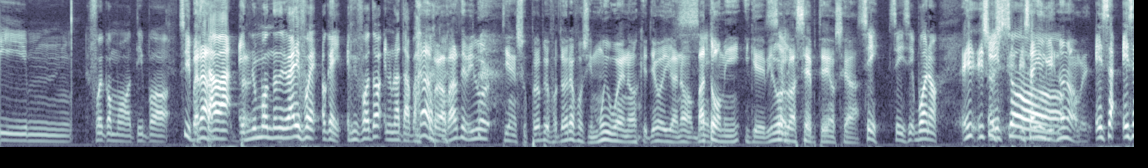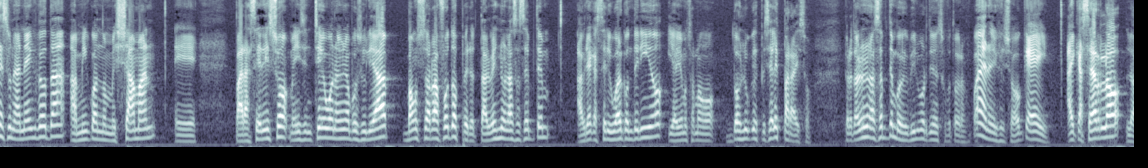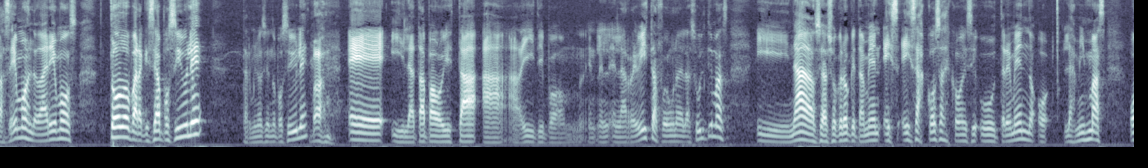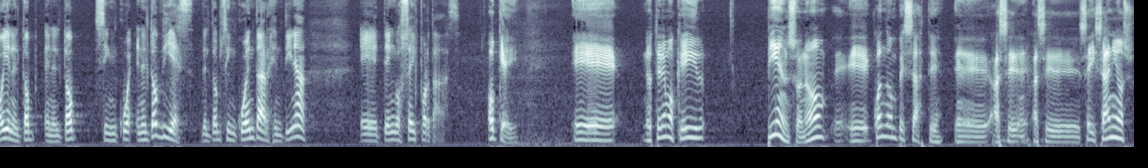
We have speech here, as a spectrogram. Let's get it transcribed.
y mm, fue como tipo. Sí, pará, Estaba pará. en un montón de lugares y fue, ok, es mi foto en una tapa. Claro, pero aparte Billboard tiene sus propios fotógrafos y muy buenos, que Diego diga, no, va Sí. Tommy y que Billboard Sí. lo acepte, o sea, Sí, sí, sí. Bueno, e- eso, es- eso, Es, alguien que, no, no, eh, esa, esa es una anécdota. A mí cuando me llaman eh, para hacer eso, me dicen, che, bueno, hay una posibilidad, vamos a hacer las fotos, pero tal vez no las acepten. Habría que hacer igual contenido y habíamos armado dos looks especiales para eso. Pero tal vez no acepten porque Billboard tiene su fotógrafo. Bueno, dije yo, ok, hay que hacerlo, lo hacemos, lo daremos todo para que sea posible. Terminó siendo posible. vamos. Eh, y la tapa hoy está ahí, tipo, en, en- en la revista, fue una de las últimas. Y nada, o sea, yo creo que también es esas cosas es como decir, uh, tremendo. O las mismas, hoy en el top, en el top 50, en el top 10 del top 50 de Argentina, eh, tengo seis portadas. Ok, Eh, nos tenemos que ir, pienso, ¿no? Eh, eh, ¿Cuándo empezaste? Eh, ¿hace, ¿Hace seis años?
